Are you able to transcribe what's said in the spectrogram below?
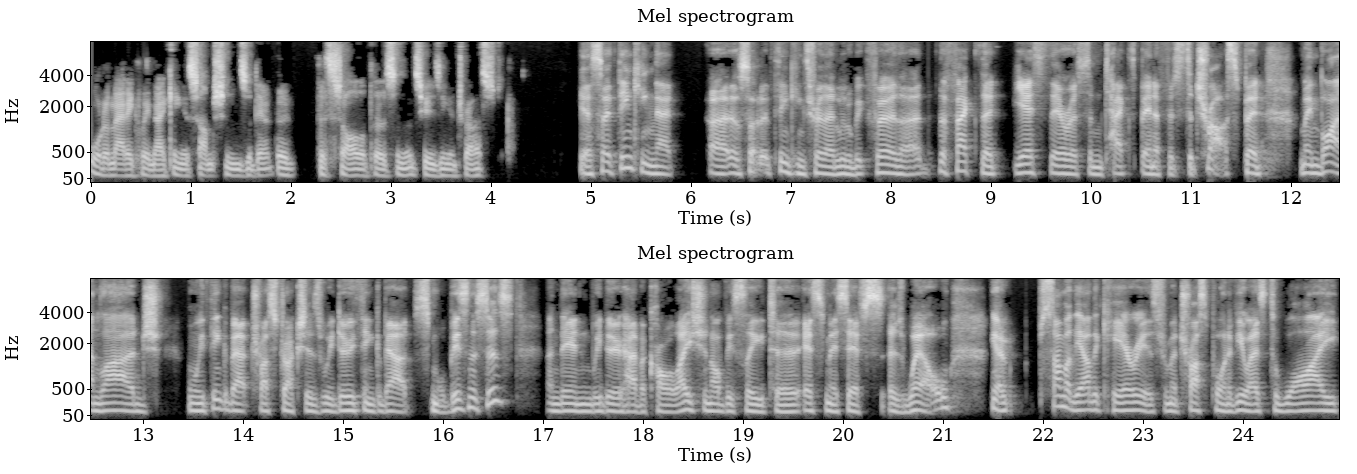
automatically making assumptions about the, the style of person that's using a trust. Yeah. So thinking that, uh, sort of thinking through that a little bit further, the fact that yes, there are some tax benefits to trust, but I mean, by and large, when we think about trust structures, we do think about small businesses. And then we do have a correlation, obviously, to SMSFs as well. You know, some of the other key areas from a trust point of view as to why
